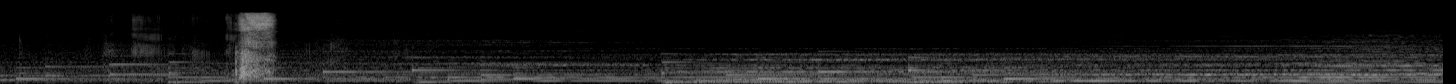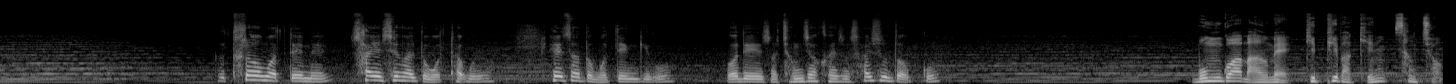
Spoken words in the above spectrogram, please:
트라우마 때문에 사회생활도 못하고요. 회사도 못 댕기고 어디에서 정착해서 살 수도 없고 몸과 마음에 깊이 박힌 상처.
